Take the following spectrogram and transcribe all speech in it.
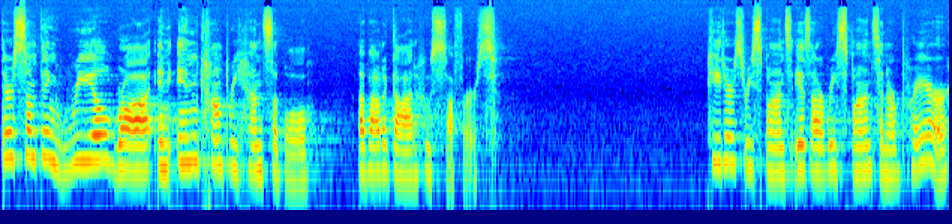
There's something real, raw, and incomprehensible about a God who suffers. Peter's response is our response and our prayer.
